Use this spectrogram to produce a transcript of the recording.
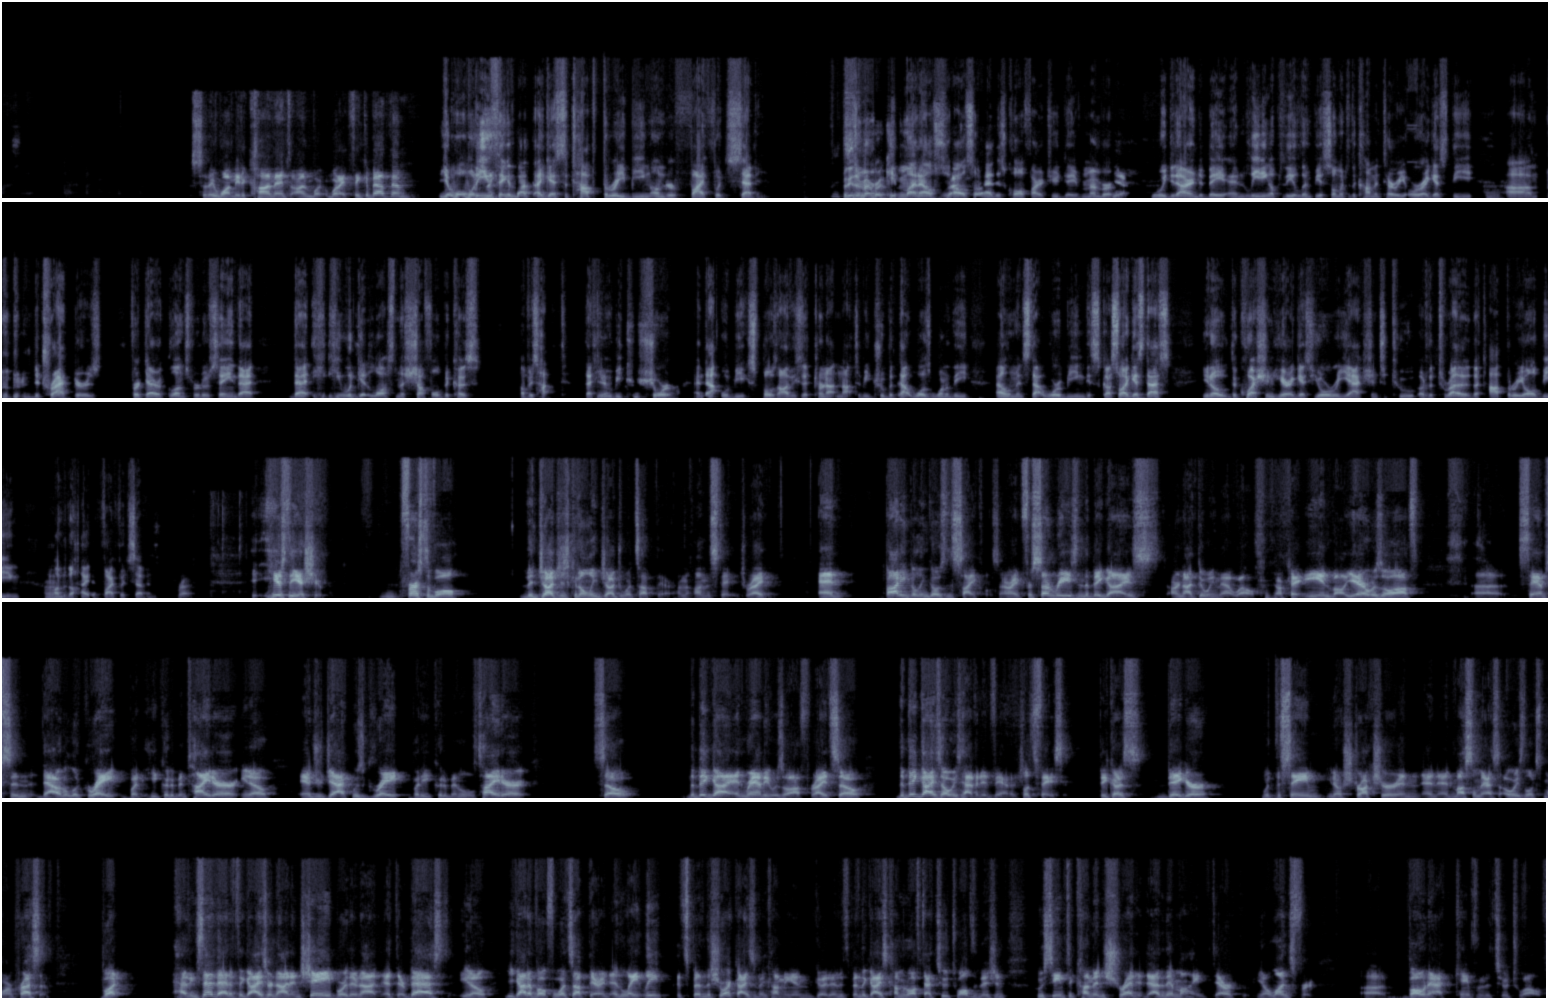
So they want me to comment on what what I think about them. Yeah. Well, what do you think about? I guess the top three being under five foot seven. Because remember, keep in mind, I also, I also add this qualifier too, Dave. Remember, yeah we did Iron Debate and leading up to the Olympia, so much of the commentary, or I guess the mm. um, detractors for Derek Lunsford was saying that that he, he, would get lost in the shuffle because of his height, that he yeah. would be too short and that would be exposed. Obviously, it turned out not to be true, but that was one of the elements that were being discussed. So I guess that's you know, the question here, I guess, your reaction to two or the to rather the top three all being mm. under the height of five foot seven. Right. Here's the issue. First of all, the judges can only judge what's up there on, on the stage, right? And bodybuilding goes in cycles. All right. For some reason, the big guys are not doing that well. okay. Iain Valliere was off. Uh, Samson Dauda looked great, but he could have been tighter. You know, Andrew Jack was great, but he could have been a little tighter. So the big guy and Ramy was off, right? So the big guys always have an advantage. Let's face it, because bigger with the same you know structure and and and muscle mass always looks more impressive. But having said that, if the guys are not in shape or they're not at their best, you know, you got to vote for what's up there. And, and lately, it's been the short guys have been coming in good, and it's been the guys coming off that 212 division who seem to come in shredded out of their mind. Derek, you know, Lunsford, uh, Bonac came from the 212.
